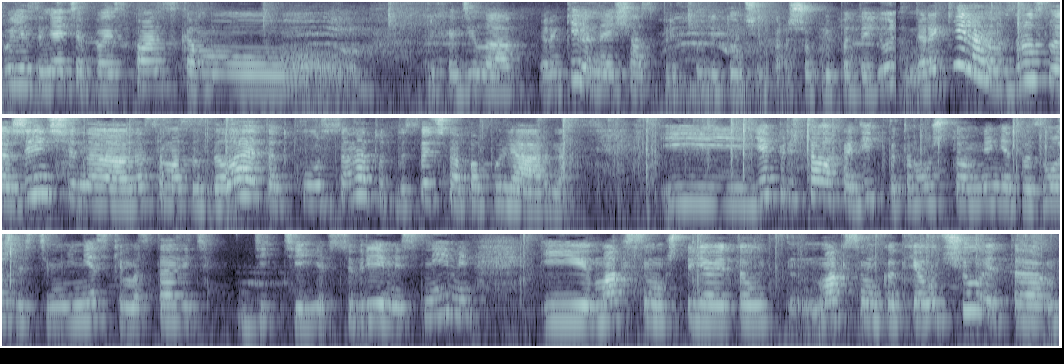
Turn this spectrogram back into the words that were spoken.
были занятия по испанскому, приходила Ракель, она и сейчас приходит, очень хорошо преподает. Ракель, она взрослая женщина, она сама создала этот курс, она тут достаточно популярна. И я перестала ходить, потому что у меня нет возможности, мне не с кем оставить детей. Я все время с ними. И максимум, что я это, максимум, как я учу, это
